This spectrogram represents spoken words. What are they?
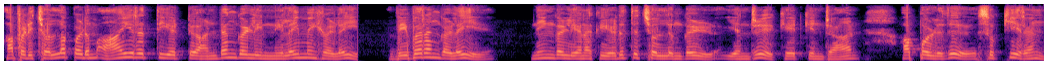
அப்படி சொல்லப்படும் ஆயிரத்தி எட்டு அண்டங்களின் நிலைமைகளை விவரங்களை நீங்கள் எனக்கு எடுத்துச் சொல்லுங்கள் என்று கேட்கின்றான். அப்பொழுது சுக்கிரன்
